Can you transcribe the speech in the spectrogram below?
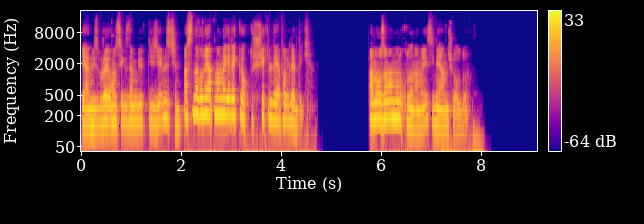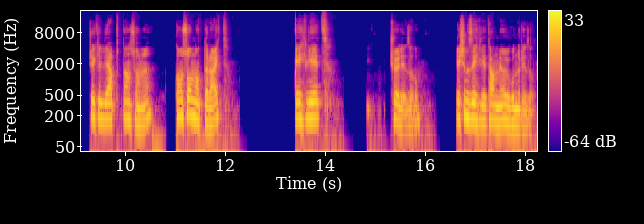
yani biz buraya 18'den büyük diyeceğimiz için aslında bunu yapmama gerek yoktu. Şu şekilde yapabilirdik. Ama o zaman bunu kullanamayız. Yine yanlış oldu. Şu şekilde yaptıktan sonra console.write ehliyet şöyle yazalım. Yaşınız ehliyet almaya uygundur yazalım.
